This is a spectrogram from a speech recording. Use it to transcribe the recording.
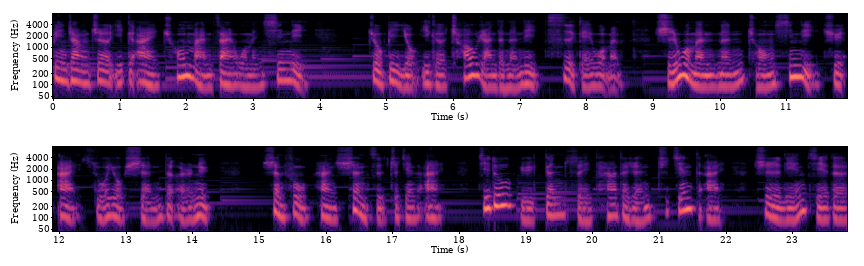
便让这一个爱充满在我们心里，就必有一个超然的能力赐给我们。使我们能从心里去爱所有神的儿女，圣父和圣子之间的爱，基督与跟随他的人之间的爱，是连结的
